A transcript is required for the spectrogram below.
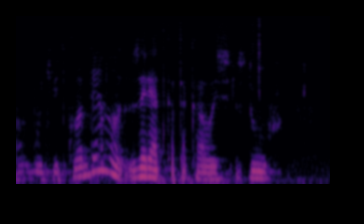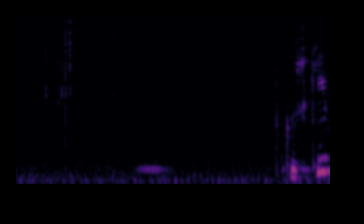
мабуть, відкладемо. Зарядка така ось з двох кусків.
